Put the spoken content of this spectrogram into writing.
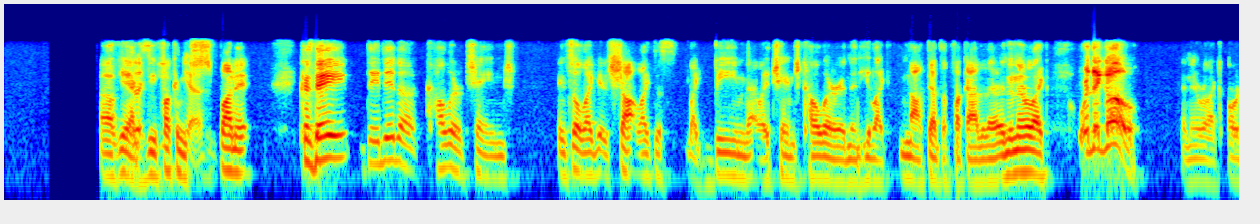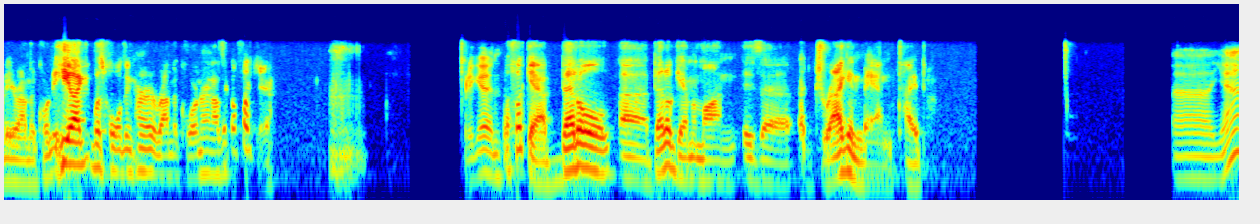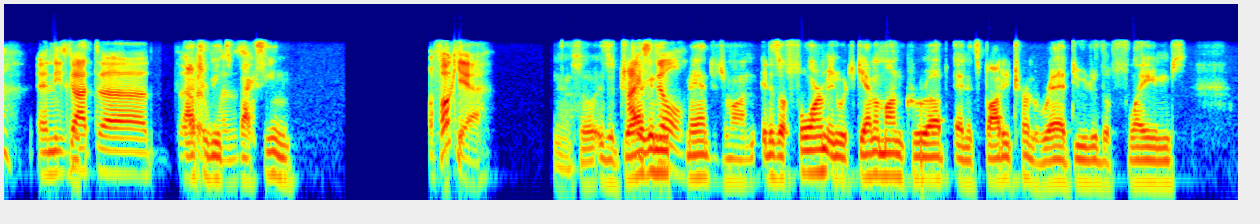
oh yeah because he fucking Yeah. spun it. Because they they did a color change and so like it shot like this like beam that like changed color and then he like knocked that the fuck out of there. And then they were like where'd they go? And they were like already around the corner. He like was holding her around the corner and i was like oh fuck yeah. Pretty good. well fuck yeah. Betel uh Betel Gammamon is a, a dragon man type. Uh, yeah, and he's got uh the attributes vaccine Oh fuck yeah! yeah so it's a dragon still- man digimon it is a form in which Gammamon grew up and its body turned red due to the flames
